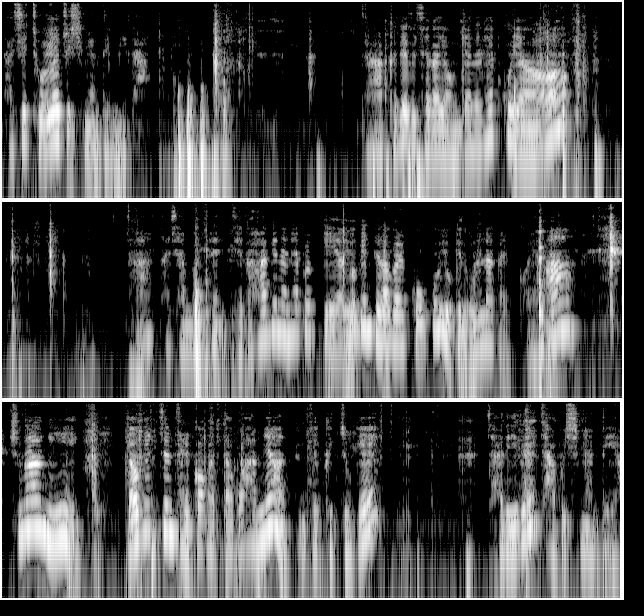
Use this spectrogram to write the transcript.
다시 조여주시면 됩니다. 자, 그대로 제가 연결을 했고요. 자, 다시 한번 세- 제가 확인을 해볼게요. 여긴 들어갈 거고 여긴 올라갈 거예요. 아, 중앙이 여기쯤 될 것 같다고 하면 이제 그쪽에 자리를 잡으시면 돼요.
